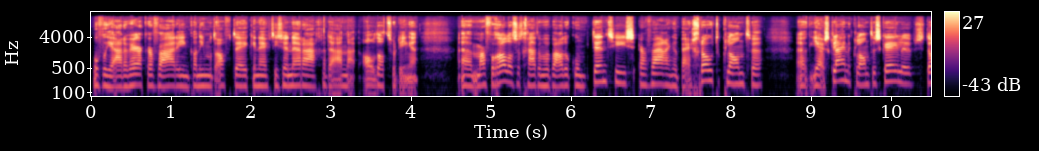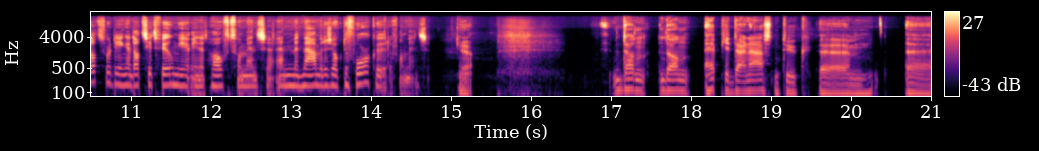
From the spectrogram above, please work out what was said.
Hoeveel jaren werkervaring kan iemand aftekenen? Heeft hij zijn RA gedaan? Nou, al dat soort dingen. Uh, maar vooral als het gaat om bepaalde competenties, ervaringen bij grote klanten, uh, juist kleine klanten, scale-ups, dat soort dingen, dat zit veel meer in het hoofd van mensen. En met name dus ook de voorkeuren van mensen. Ja. Dan, dan heb je daarnaast natuurlijk um, uh,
